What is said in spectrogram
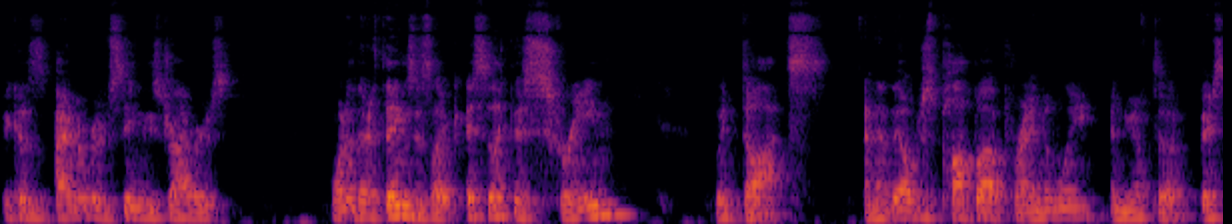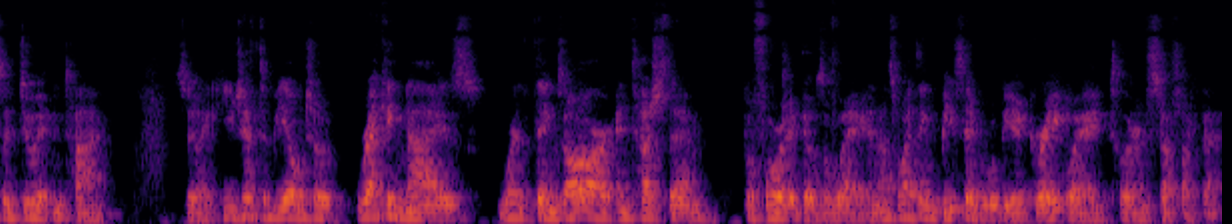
because I remember seeing these drivers. One of their things is like it's like this screen with dots, and then they'll just pop up randomly, and you have to basically do it in time. So like you just have to be able to recognize where things are and touch them before it goes away, and that's why I think Beat Saber would be a great way to learn stuff like that.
